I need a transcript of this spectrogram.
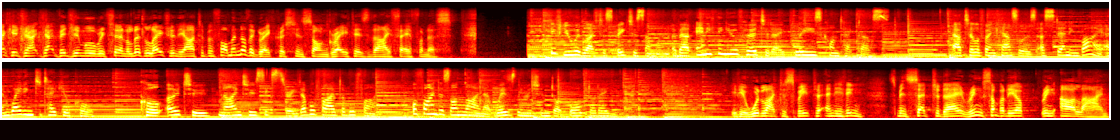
Thank you, Jack. Jack Vidgen will return a little later in the hour to perform another great Christian song, Great is Thy Faithfulness. If you would like to speak to someone about anything you have heard today, please contact us. Our telephone counsellors are standing by and waiting to take your call. Call 02 9263 5555 or find us online at wesleymission.org.au. If you would like to speak to anything that's been said today, ring somebody up, ring our line.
